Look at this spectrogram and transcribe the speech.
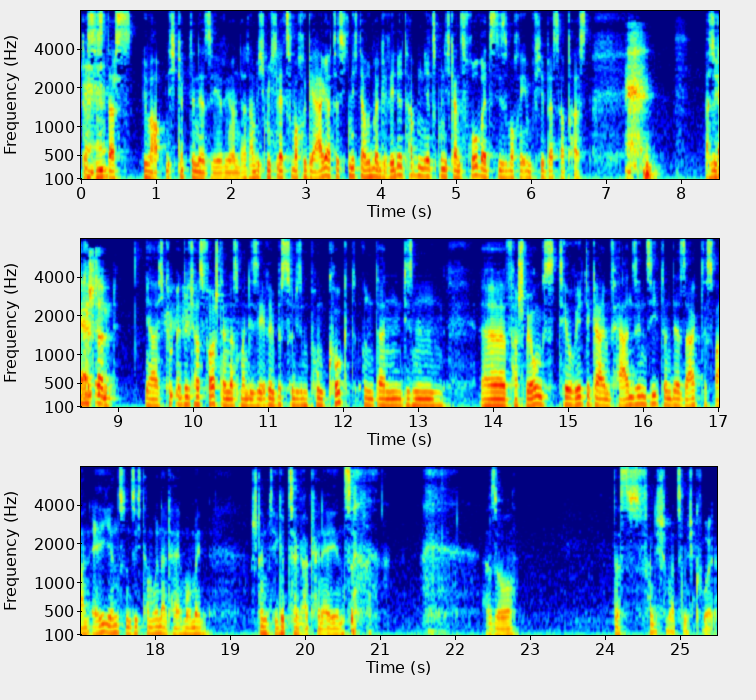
dass es das überhaupt nicht gibt in der Serie. Und dann habe ich mich letzte Woche geärgert, dass ich nicht darüber geredet habe. Und jetzt bin ich ganz froh, weil es diese Woche eben viel besser passt. Also ich Ja, könnte, stimmt. ja, ich könnte mir durchaus vorstellen, dass man die Serie bis zu diesem Punkt guckt und dann diesen äh, Verschwörungstheoretiker im Fernsehen sieht und der sagt, das waren Aliens und sich dann wundert, hey, Moment, stimmt, hier gibt's ja gar keine Aliens. also, das fand ich schon mal ziemlich cool.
